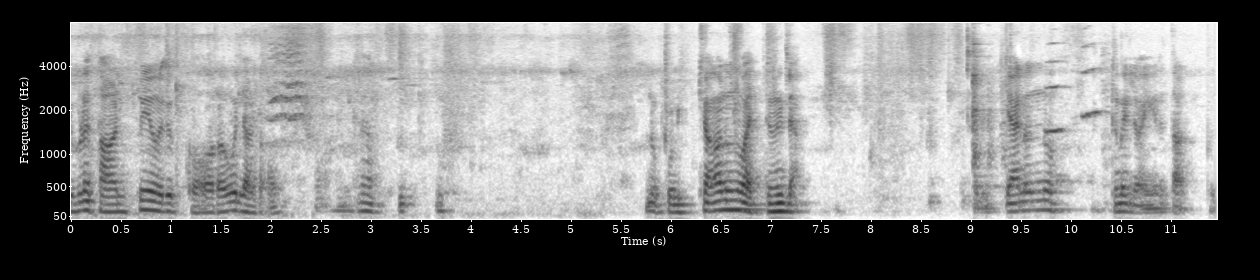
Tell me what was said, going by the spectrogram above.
ഇവിടെ തണുപ്പിന് ഒരു കുറവില്ല കേട്ടോ കുളിക്കാനൊന്നും പറ്റുന്നില്ല കുളിക്കാനൊന്നും പറ്റുന്നില്ല ഭയങ്കര തണുപ്പ്.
